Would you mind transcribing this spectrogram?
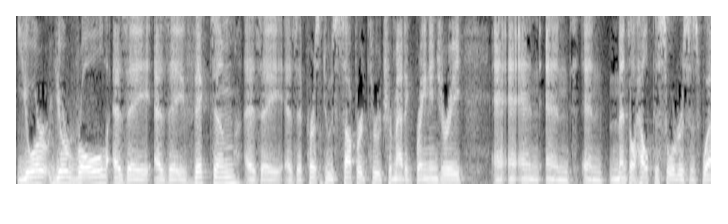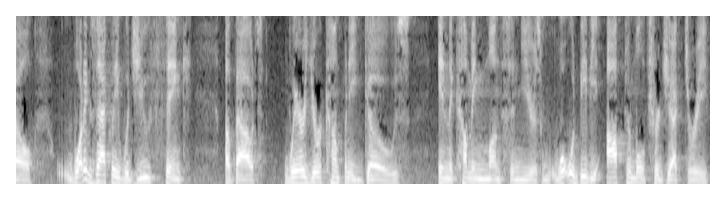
your your role as a as a victim, as a as a person who suffered through traumatic brain injury and and and, and mental health disorders as well. What exactly would you think about where your company goes? in the coming months and years? What would be the optimal trajectory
